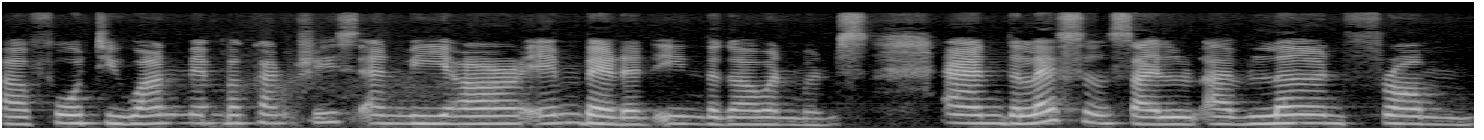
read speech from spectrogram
uh, 41 member countries and we are embedded in the governments. And the lessons I, i've learned from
